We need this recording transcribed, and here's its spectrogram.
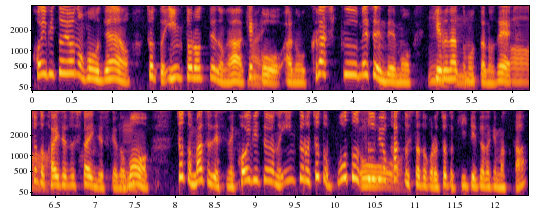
恋人用の方で、ちょっとイントロっていうのが結構、はい、あの、クラシック目線でも聞けるなと思ったので、うんうん、ちょっと解説したいんですけども、うん、ちょっとまずですね、恋人用のイントロ、ちょっと冒頭数秒カットしたところ、ちょっと聞いていただけますか？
